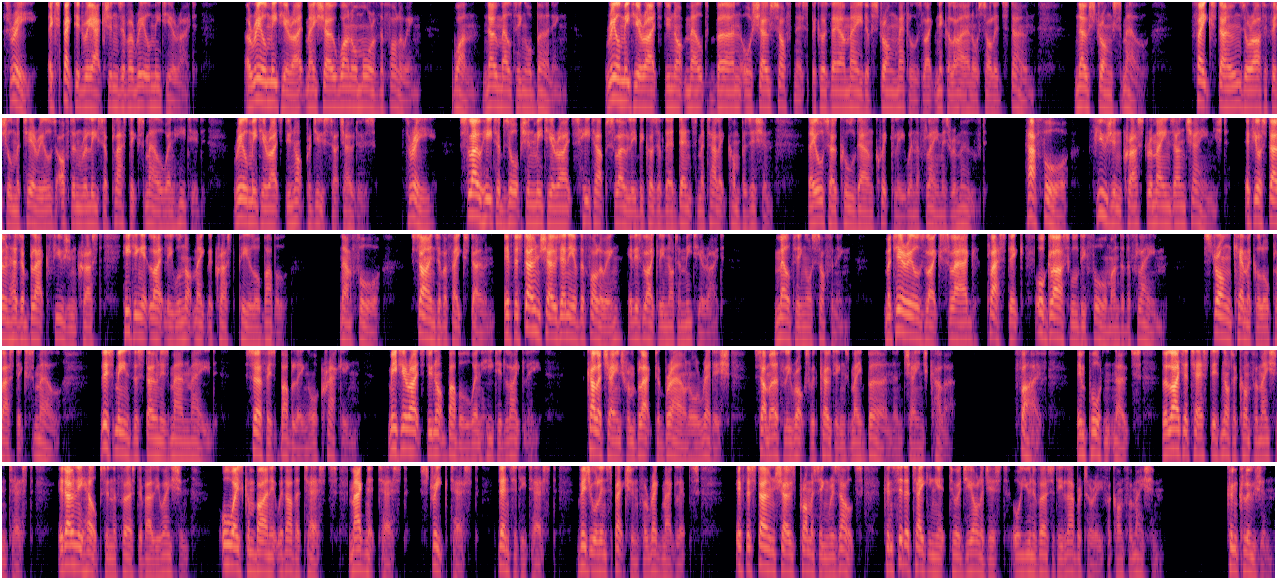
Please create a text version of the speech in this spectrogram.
3. Expected reactions of a real meteorite. A real meteorite may show one or more of the following. 1. No melting or burning. Real meteorites do not melt, burn, or show softness because they are made of strong metals like nickel iron or solid stone. No strong smell. Fake stones or artificial materials often release a plastic smell when heated. Real meteorites do not produce such odors. 3. Slow heat absorption meteorites heat up slowly because of their dense metallic composition. They also cool down quickly when the flame is removed. HAV4. Fusion crust remains unchanged. If your stone has a black fusion crust, heating it lightly will not make the crust peel or bubble. NAM4. Signs of a fake stone. If the stone shows any of the following, it is likely not a meteorite. Melting or softening. Materials like slag, plastic, or glass will deform under the flame strong chemical or plastic smell. This means the stone is man-made, surface bubbling or cracking. Meteorites do not bubble when heated lightly. Color change from black to brown or reddish. Some earthly rocks with coatings may burn and change color. 5. Important notes. The lighter test is not a confirmation test. It only helps in the first evaluation. Always combine it with other tests, magnet test, streak test, density test, visual inspection for regmaglypts. If the stone shows promising results, consider taking it to a geologist or university laboratory for confirmation. Conclusion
